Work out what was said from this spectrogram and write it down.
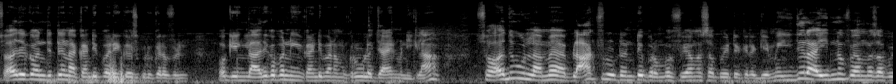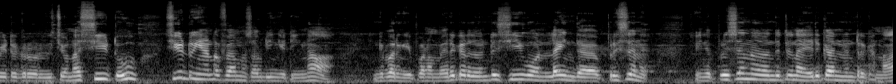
ஸோ அதுக்கு வந்துட்டு நான் கண்டிப்பாக ரிக்வஸ்ட் கொடுக்குறேன் ஃப்ரெண்ட் ஓகேங்களா அதுக்கப்புறம் நீங்கள் கண்டிப்பாக நம்ம குரூவில் ஜாயின் பண்ணிக்கலாம். ஸோ அதுவும் இல்லாமல் பிளாக் ஃப்ரூட் வந்துட்டு இப்போ ரொம்ப ஃபேமஸாக போயிட்டு இருக்கிற கேமு இதில் இன்னும் ஃபேமஸாக போயிட்டு இருக்கிற ஒரு விஷயம்னா சி டூ சி டூ ஏன்டா ஃபேமஸ் அப்படின்னு கேட்டிங்கன்னா இங்கே பாருங்கள் இப்போ நம்ம இருக்கிறது வந்துட்டு சி ஒனில் இந்த ப்ரிசனு ஸோ இந்த ப்ரிசன் வந்துட்டு நான் இருக்கான்னு நின்றுருக்கேன்னா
